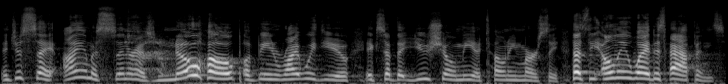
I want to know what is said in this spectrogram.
and just say, I am a sinner, has no hope of being right with you except that you show me atoning mercy. That's the only way this happens.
